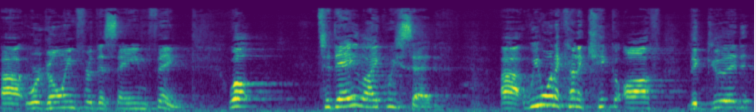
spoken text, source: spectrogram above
uh, we're going for the same thing. Well, today, like we said, uh, we want to kind of kick off the Good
